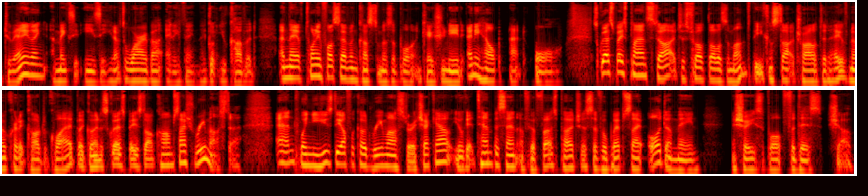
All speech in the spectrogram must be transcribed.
do anything and makes it easy. You don't have to worry about anything. They got you covered. And they have 24 7 customer support in case you need any help at all. Squarespace plans start at just $12 a month, but you can start a trial today with no credit card required by going to squarespace.com slash remaster. And when you use the offer code remaster at checkout, you'll get 10% off your first purchase of a website or domain and show your support for this show.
